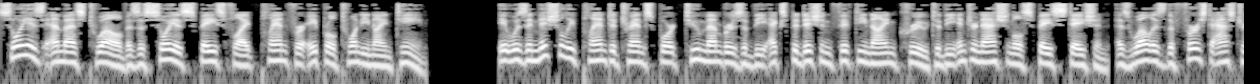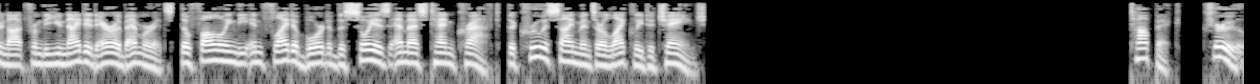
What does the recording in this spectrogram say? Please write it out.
Soyuz MS-12 is a Soyuz spaceflight planned for April 2019. It was initially planned to transport two members of the Expedition 59 crew to the International Space Station, as well as the first astronaut from the United Arab Emirates, though following the in-flight abort of the Soyuz MS-10 craft, the crew assignments are likely to change. Crew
